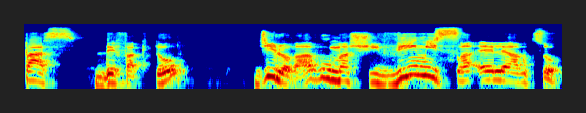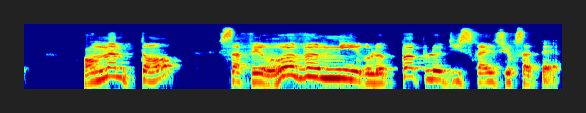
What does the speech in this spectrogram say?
passe de facto? Dit le Rav, ou machivim Israël et Arzo. En même temps, ça fait revenir le peuple d'Israël sur sa terre.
